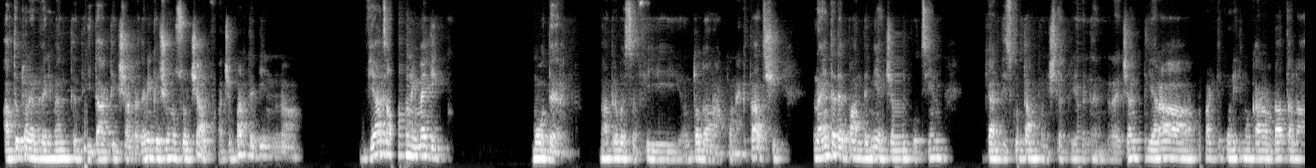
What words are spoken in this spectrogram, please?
atât un eveniment didactic și academic, cât și unul social. Face parte din uh, viața unui medic modern. Da? Trebuie să fii întotdeauna conectat și înainte de pandemie, cel puțin, chiar discutam cu niște prieteni recent, era practic un ritm în care odată la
